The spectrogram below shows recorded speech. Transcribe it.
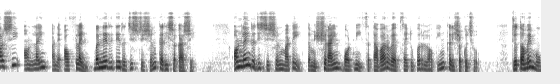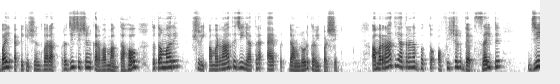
આરસી, ઓનલાઈન અને ઓફલાઈન બંને રીતે રજીસ્ટ્રેશન કરી શકાશે. ઓનલાઈન રજીસ્ટ્રેશન માટે તમે શ્રાઇન બોર્ડની સત્તાવાર વેબસાઇટ ઉપર લોગિન કરી શકો છો. જો તમે મોબાઈલ એપ્લિકેશન દ્વારા રજીસ્ટ્રેશન કરવા માંગતા હોવ, તો તમારે શ્રી અમરનાથજી યાત્રા એપ ડાઉનલોડ કરવી પડશે. અમરનાથ યાત્રાના ભક્તો ઓફિશિયલ વેબસાઇટ જે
